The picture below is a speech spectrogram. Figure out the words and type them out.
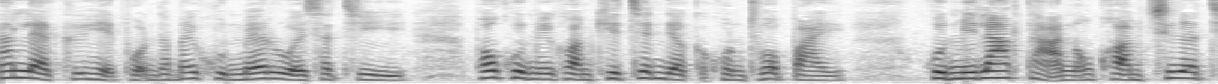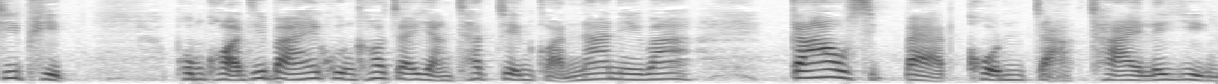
นั่นแหละคือเหตุผลทำให้คุณไม่รวยสักที เพราะคุณมีความคิดเช่นเดียวกับคนทั่วไป คุณมีรากฐานของความเชื่อที่ผิด ผมขออธิบายให้คุณเข้าใจอย่างชัดเจนก่อนหน้านี้ว่า 98 คนจากชายและหญิง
